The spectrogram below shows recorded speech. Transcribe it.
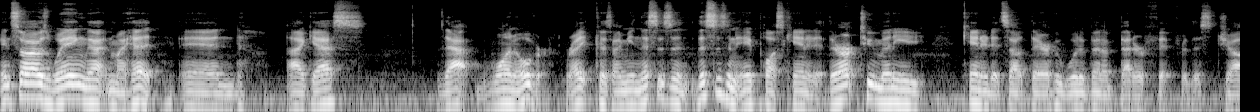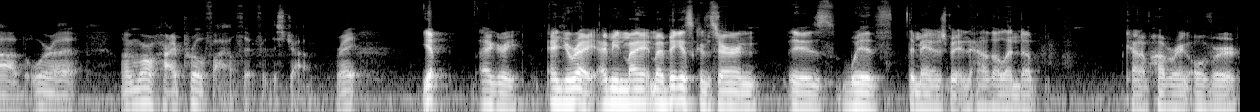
and so I was weighing that in my head, and I guess that won over, right? Because I mean, this isn't this is an A plus candidate. There aren't too many candidates out there who would have been a better fit for this job or a, a more high profile fit for this job, right? Yep, I agree. And you're right. I mean, my, my biggest concern is with the management and how they'll end up kind of hovering over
